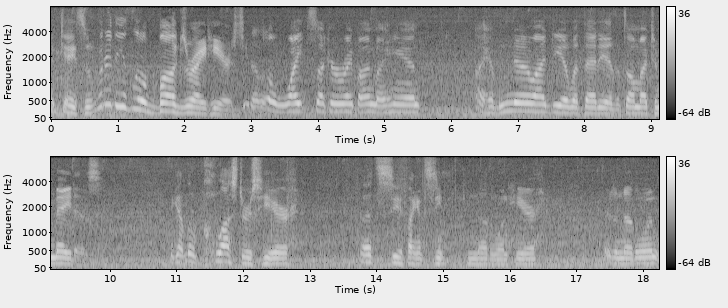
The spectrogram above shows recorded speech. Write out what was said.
Okay, so what are these little bugs right here? See that little white sucker right behind my hand? I have no idea what that is. It's on my tomatoes. We got little clusters here. Let's see if I can see another one here. There's another one.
